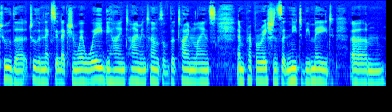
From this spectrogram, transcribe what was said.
to the to the next election. We're way behind time in terms of the timelines and preparations that need to be made. Um,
